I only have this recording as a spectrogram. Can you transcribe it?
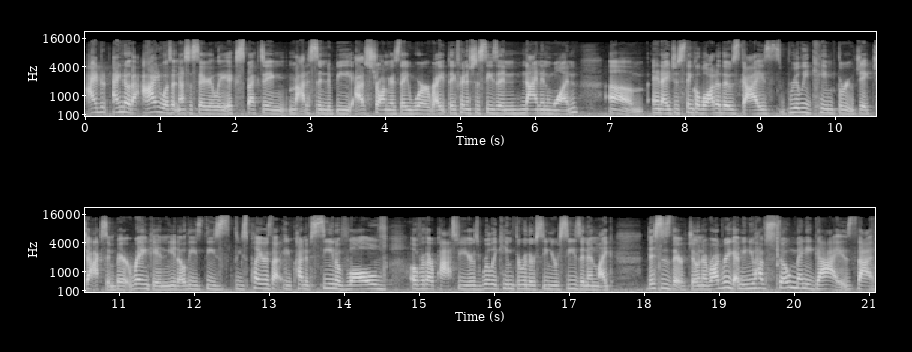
I know that I wasn't necessarily expecting Madison to be as strong as they were, right? They finished the season nine and one. Um, and I just think a lot of those guys really came through. Jake Jackson, Barrett Rankin, you know, these these these players that you've kind of seen evolve over their past few years really came through in their senior season. And like, this is their Jonah Rodriguez. I mean, you have so many guys that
